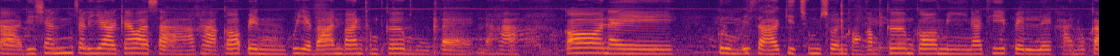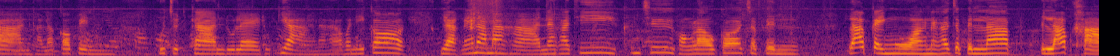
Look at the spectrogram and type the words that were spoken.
ค่ะดิฉันจริยาแก้ววาสาค่ะ ก็เป็นผู้ใหญ่บ้านบ้านคำเกิมหมู่แปดนะคะ ก็ในกลุ่มวิสาหกิจชุมชนของคำเกิมก็มีหน้าที่เป็นเลขานุการค่ะ แล้วก็เป็นผู้จัดการดูแลทุกอย่างนะคะ วันนี้ก็อยากแนะนำอาหารนะคะที่ขึ้นชื่อของเราก็จะเป็นลาบไก่งวงนะคะ จะเป็นลาบเป็นลาบขา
